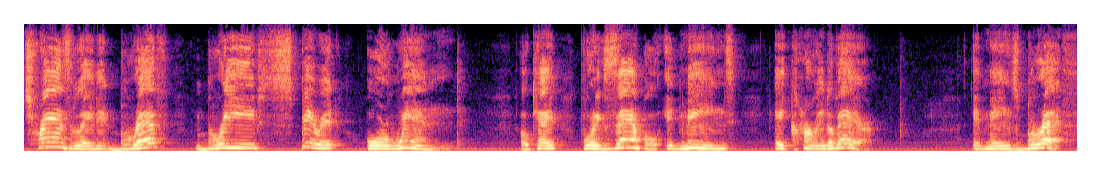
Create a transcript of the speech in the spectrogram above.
translated breath, breathe, spirit, or wind. Okay? For example, it means a current of air. It means breath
